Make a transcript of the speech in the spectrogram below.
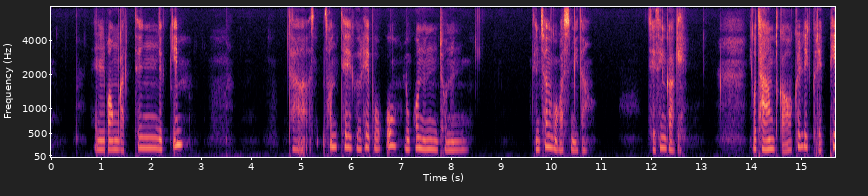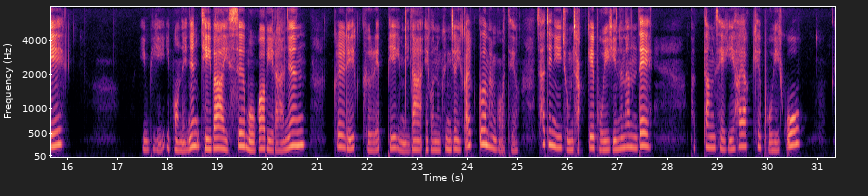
앨범 같은 느낌 다 선택을 해보고 요거는 저는 괜찮은 것 같습니다. 제 생각에 이거 다음 거 클립 그래픽 이번에는 device mockup이라는 클립 그래픽입니다. 이거는 굉장히 깔끔한 것 같아요. 사진이 좀 작게 보이기는 한데 바탕색이 하얗게 보이고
